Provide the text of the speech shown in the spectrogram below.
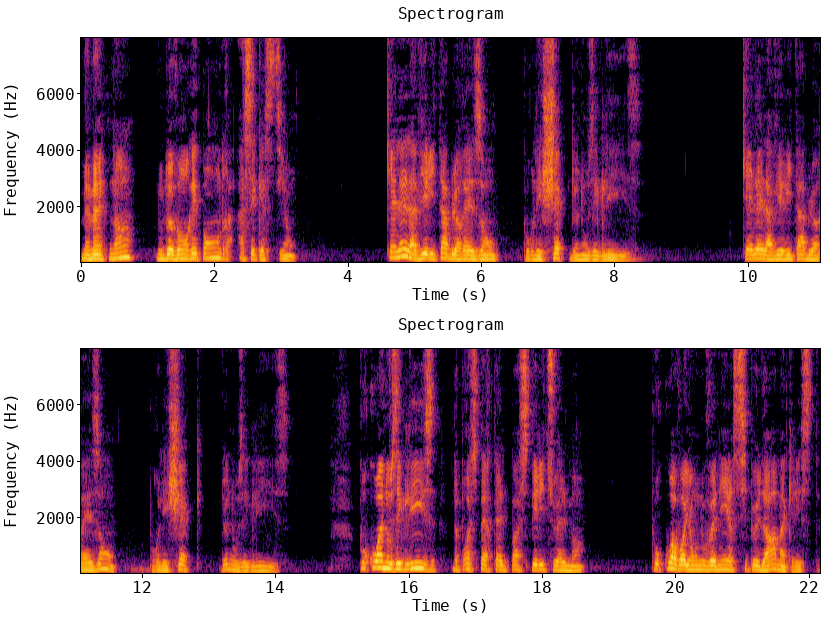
Mais maintenant, nous devons répondre à ces questions. Quelle est la véritable raison pour l'échec de nos églises? Quelle est la véritable raison pour l'échec de nos églises? Pourquoi nos églises ne prospèrent-elles pas spirituellement? Pourquoi voyons-nous venir si peu d'âmes à Christ?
